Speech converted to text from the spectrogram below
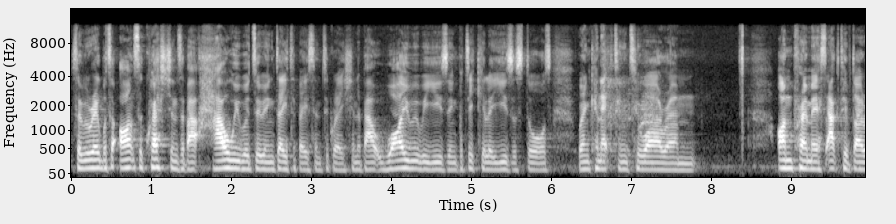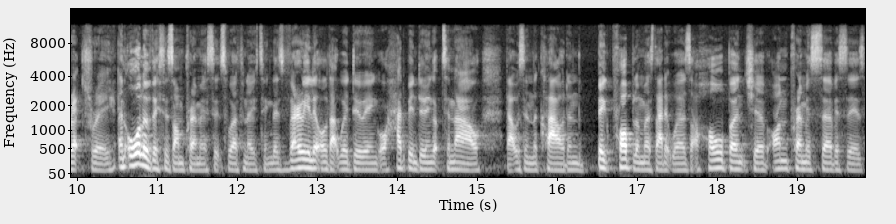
So we were able to answer questions about how we were doing database integration, about why we were using particular user stores when connecting to our um, on-premise Active Directory. And all of this is on-premise, it's worth noting. There's very little that we're doing or had been doing up to now that was in the cloud. And the big problem was that it was a whole bunch of on-premise services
